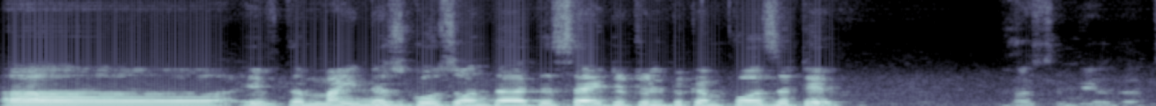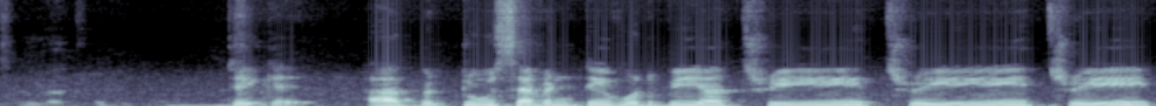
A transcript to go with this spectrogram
uh, if the minus goes on the other side it will become positive. हाँ sir, yeah, that's that's what it but 270 would be a 3 3 3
